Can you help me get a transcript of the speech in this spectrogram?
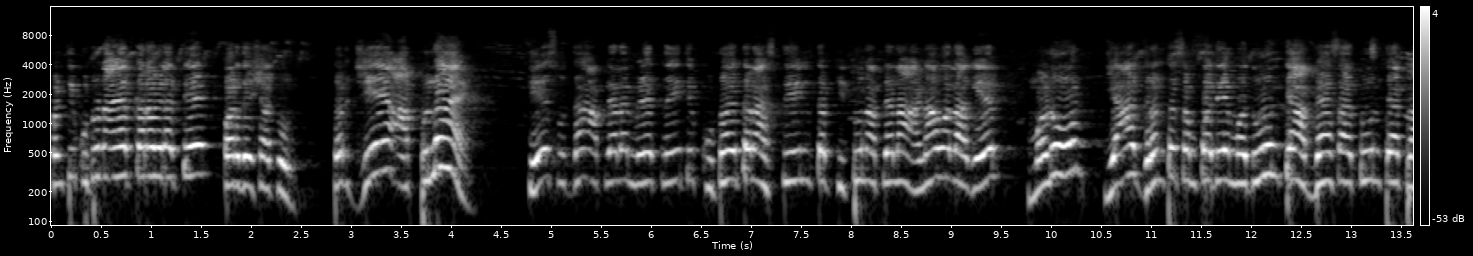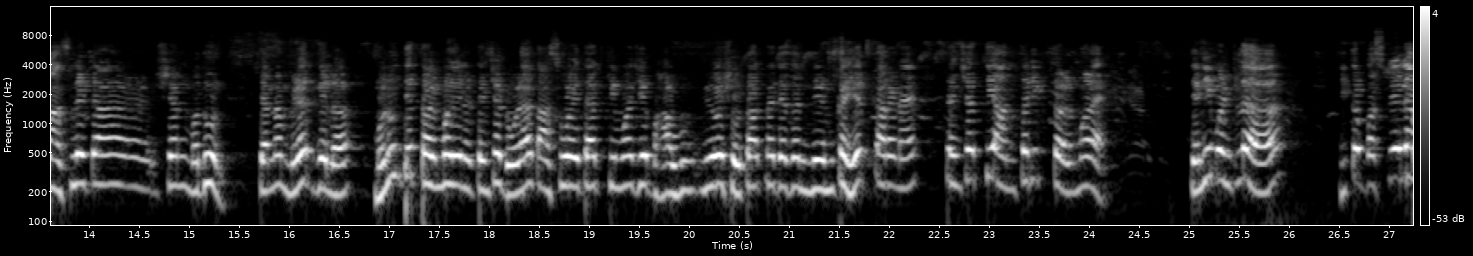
पण ती कुठून आयात करावी लागते? परदेशातून. तर जे आपलं आहे ते सुद्धा आपल्याला मिळत नाही ते कुठं तर असतील तर तिथून आपल्याला आणावं लागेल. म्हणून या ग्रंथसंपदेमधून त्या अभ्यासातून त्या ट्रान्सलेशन मधून त्यांना मिळत गेलं. म्हणून ते तळमळीनं त्यांच्या डोळ्यात आसू येतात किंवा जे भावविवश होतात ना त्याचं नेमकं हेच कारण आहे. त्यांच्यात ती आंतरिक तळमळ आहे. त्यांनी म्हटलं इथं बसलेल्या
